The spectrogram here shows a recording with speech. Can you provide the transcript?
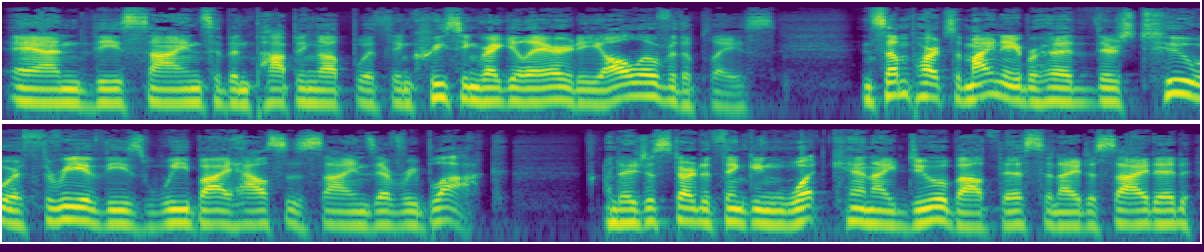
and these signs have been popping up with increasing regularity all over the place. In some parts of my neighborhood, there's two or three of these We Buy Houses signs every block. And I just started thinking, what can I do about this? And I decided,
